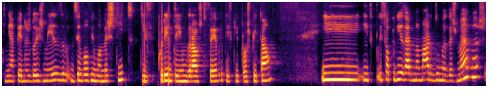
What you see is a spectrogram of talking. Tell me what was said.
tinha apenas dois meses, desenvolvi uma mastite, tive 41 graus de febre, tive que ir para o hospital. E, e, e, só podia dar de mamar de uma das mamas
